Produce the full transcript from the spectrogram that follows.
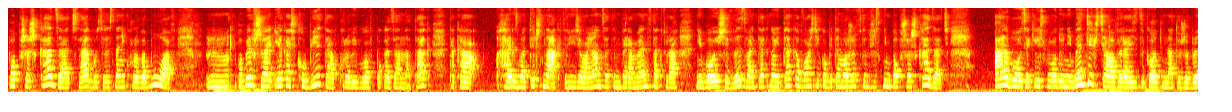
poprzeszkadzać, tak? Bo to jest na nie królowa buław. Mm, po pierwsze, jakaś kobieta w królowej buław pokazana, tak? Taka charyzmatyczna, aktywnie działająca, temperamentna, która nie boi się wyzwań, tak? No i taka właśnie kobieta może w tym wszystkim poprzeszkadzać. Albo z jakiegoś powodu nie będzie chciała wyrazić zgody na to, żeby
